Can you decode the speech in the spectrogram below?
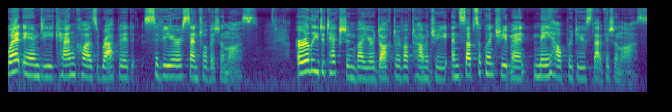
Wet AMD can cause rapid, severe central vision loss. Early detection by your doctor of optometry and subsequent treatment may help reduce that vision loss.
